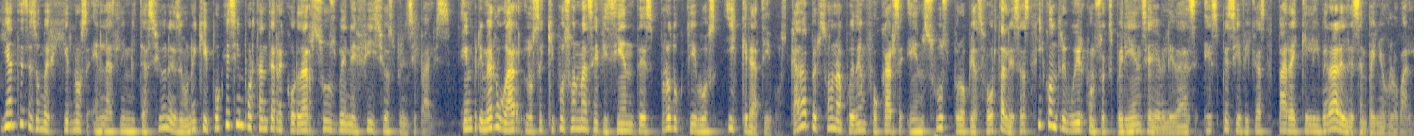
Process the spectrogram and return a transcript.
Y antes de sumergirnos en las limitaciones de un equipo, es importante recordar sus beneficios principales. En primer lugar, los equipos son más eficientes, productivos y creativos. Cada persona puede enfocarse en sus propias fortalezas y contribuir con su experiencia y habilidades específicas para equilibrar el desempeño global.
